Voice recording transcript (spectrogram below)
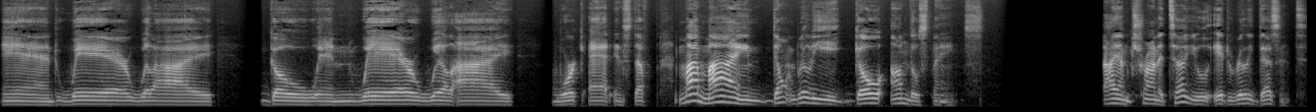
and where will I go and where will I work at and stuff. My mind don't really go on those things. I am trying to tell you, it really doesn't.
